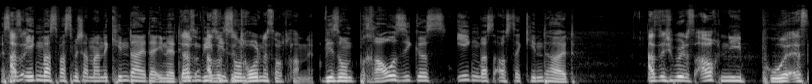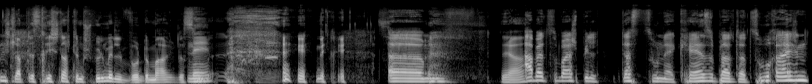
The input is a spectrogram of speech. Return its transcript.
Es Also- hat irgendwas, was mich an meine Kindheit erinnert. Das, Irgendwie also wie, so ein, ist auch dran, ja. wie so ein brausiges irgendwas aus der Kindheit. Also ich würde es auch nie pur essen. Ich glaube, das riecht nach dem Spülmittel, wo du Marek das Nee. nee. Ähm, Ja. aber zum Beispiel das zu einer Käseplatte dazu reichen,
